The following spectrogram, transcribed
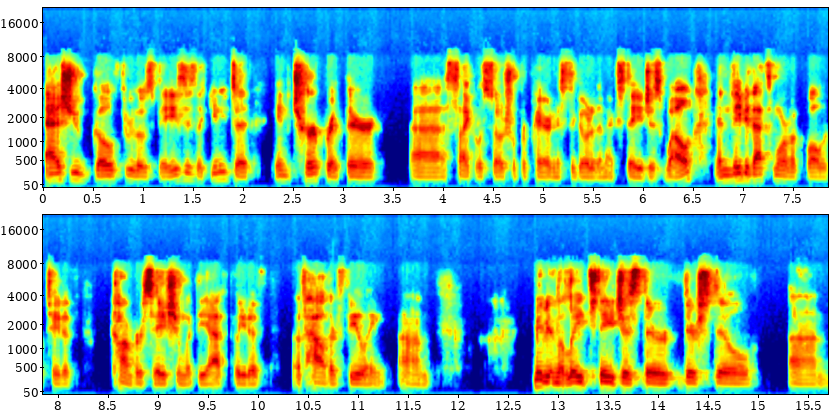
As you go through those phases like you need to interpret their uh, psychosocial preparedness to go to the next stage as well and maybe that's more of a qualitative conversation with the athlete of of how they're feeling um, maybe in the late stages they're they're still um,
